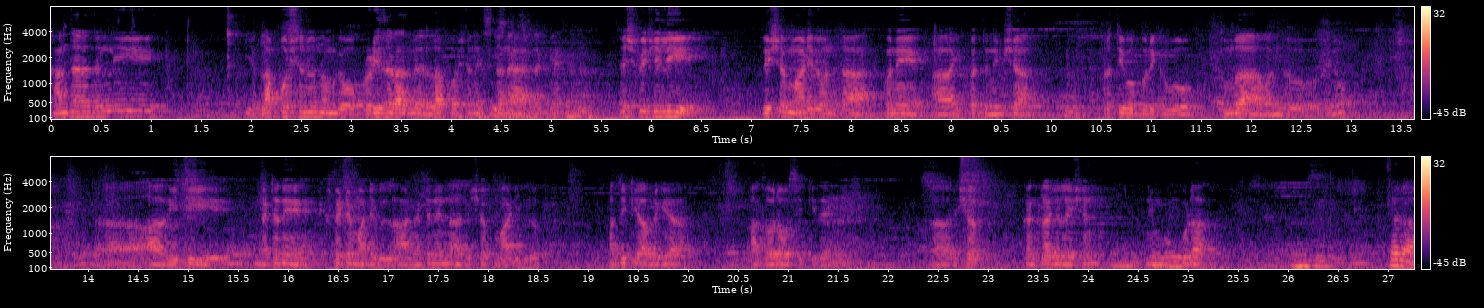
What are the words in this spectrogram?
ಕಾಂತಾರದಲ್ಲಿ ಎಲ್ಲ ಪೋರ್ಷನು ನಮಗೆ ಪ್ರೊಡ್ಯೂಸರ್ ಆದಮೇಲೆ ಎಲ್ಲ ಪೋರ್ಷನ್ ಇಷ್ಟನೇ ಆಗಕ್ಕೆ ಎಸ್ಪೆಷಲಿ ರಿಷಬ್ ಮಾಡಿರುವಂಥ ಕೊನೆ ಆ ಇಪ್ಪತ್ತು ನಿಮಿಷ ಪ್ರತಿಯೊಬ್ಬರಿಗೂ ತುಂಬ ಒಂದು ಏನು ರೀತಿ ನಟನೆ ಎಕ್ಸ್ಪೆಕ್ಟೇ ಮಾಡಿರಲಿಲ್ಲ. ಆ ನಟನೆಯನ್ನು ರಿಷಬ್ ಮಾಡಿದರು ಅದಕ್ಕೆ ಅವರಿಗೆ ಆ ಗೌರವ ಸಿಕ್ಕಿದೆ. ರಿಷಬ್ ಕಂಗ್ರ್ಯಾಚುಲೇಷನ್ ನಿಮಗೂ ಕೂಡ. ಸರ್ ಆ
